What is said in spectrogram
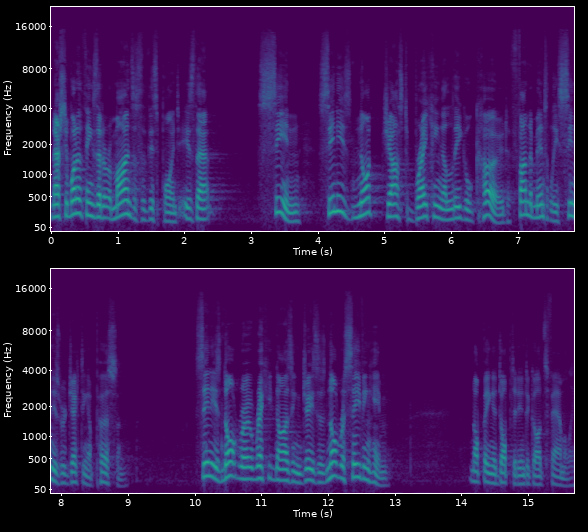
And actually, one of the things that it reminds us at this point is that sin Sin is not just breaking a legal code. Fundamentally, sin is rejecting a person. Sin is not re- recognizing Jesus, not receiving him, not being adopted into God's family.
